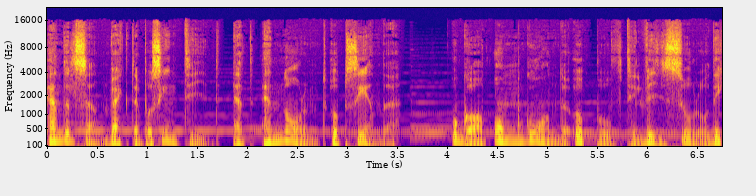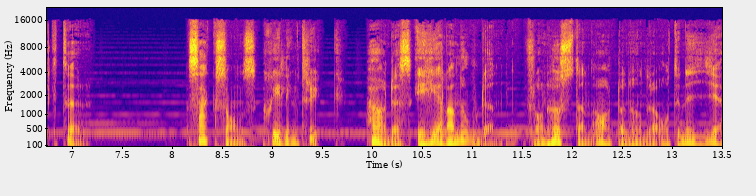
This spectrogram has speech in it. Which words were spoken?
Händelsen väckte på sin tid ett enormt uppseende och gav omgående upphov till visor och dikter. Saxons skillingtryck hördes i hela Norden från hösten 1889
